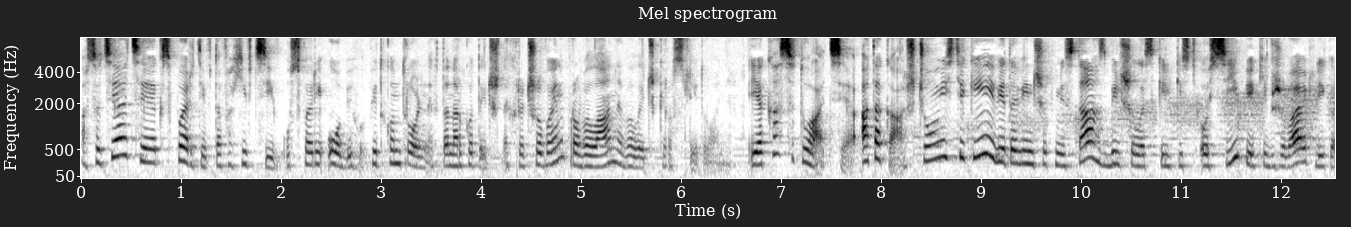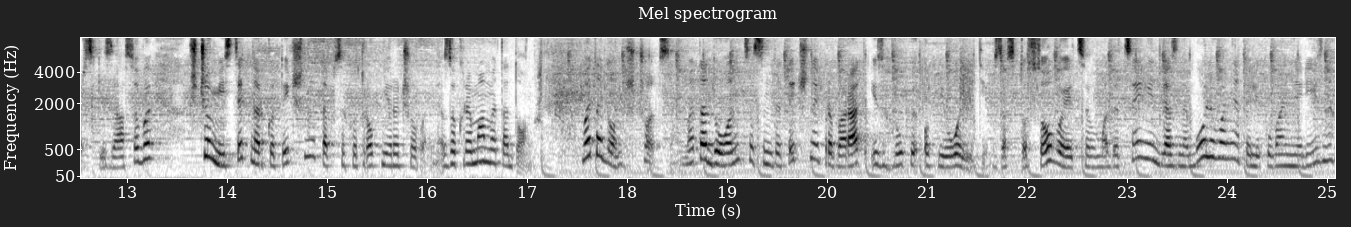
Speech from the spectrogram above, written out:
Асоціація експертів та фахівців у сфері обігу підконтрольних та наркотичних речовин провела невеличке розслідування. Яка ситуація? А така, що у місті Києві та в інших містах збільшилась кількість осіб, які вживають лікарські засоби, що містять наркотичні та психотропні речовини, зокрема метадон. Метадон, що це? Метадон це синтетичний препарат із групи опіоїдів, застосовується в медицині для знеболювання та лікування різних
